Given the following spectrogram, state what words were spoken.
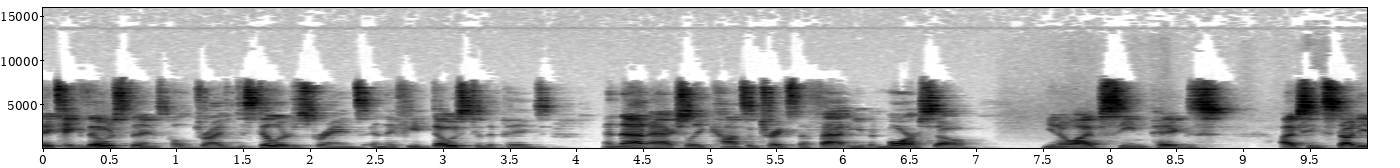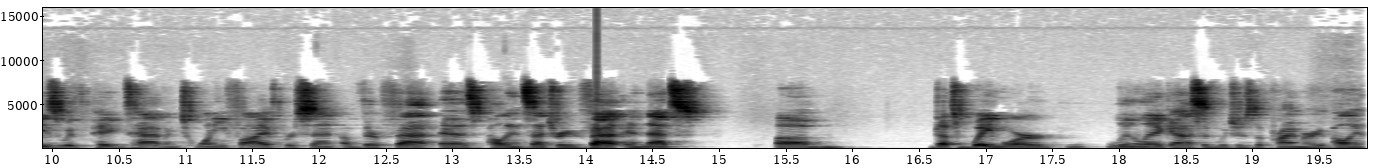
they take those things called dried distillers grains and they feed those to the pigs. And that actually concentrates the fat even more. So, you know, I've seen pigs, I've seen studies with pigs having 25% of their fat as polyunsaturated fat. And that's, um, that's way more linoleic acid, which is the primary poly,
